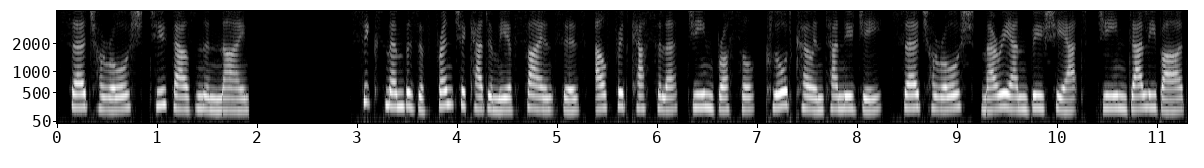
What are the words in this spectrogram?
Serge Haroche (2009). Six members of French Academy of Sciences: Alfred Kastler, Jean Brossel, Claude Cohen-Tannoudji, Serge Haroche, Marianne Bouchiat, Jean Dalibard.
